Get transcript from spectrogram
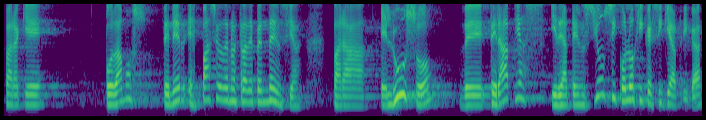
para que podamos tener espacio de nuestra dependencia para el uso de terapias y de atención psicológica y psiquiátrica,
